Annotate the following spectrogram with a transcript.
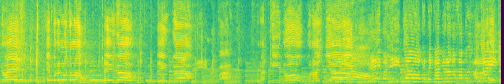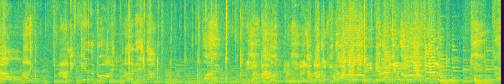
Por no es. Es por el otro lado. Venga, venga. Sí, papá. Por aquí no, por allá. ¡Ey, bonico! ¡Que te cambio la gafa por un A la derecha. pescadito! A la, a la izquierda no, a la, a la derecha. Ay, por aquí. papá, por- pero si no venga, por hablamos aquí por la no, calle por Mediterránea, aquí no seas claro. Venga,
